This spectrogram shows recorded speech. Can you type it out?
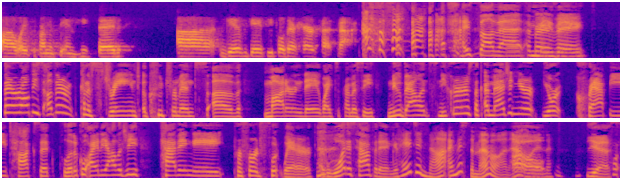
uh, white supremacy, and he said, uh, "Give gay people their haircut back." I saw that. That's Amazing. Perfect. There are all these other kind of strange accoutrements of modern day white supremacy. New Balance sneakers. Like imagine your your crappy, toxic political ideology having a preferred footwear. Like what is happening? I did not. I missed the memo on that oh, one. Yes. Poor,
